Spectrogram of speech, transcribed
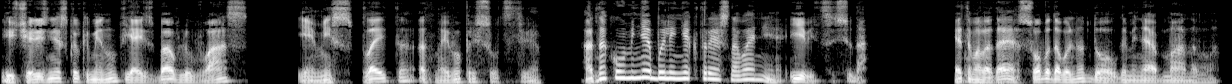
И через несколько минут я избавлю вас и мисс Плейта от моего присутствия. Однако у меня были некоторые основания явиться сюда. Эта молодая особа довольно долго меня обманывала.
